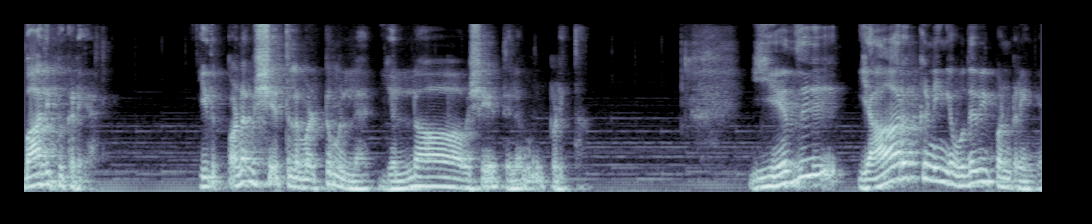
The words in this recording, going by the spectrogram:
பாதிப்பு கிடையாது. இது பண விஷயத்தில் மட்டும் இல்லை எல்லா விஷயத்திலும் இப்படித்தான். எது யாருக்கு நீங்க உதவி பண்றீங்க?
